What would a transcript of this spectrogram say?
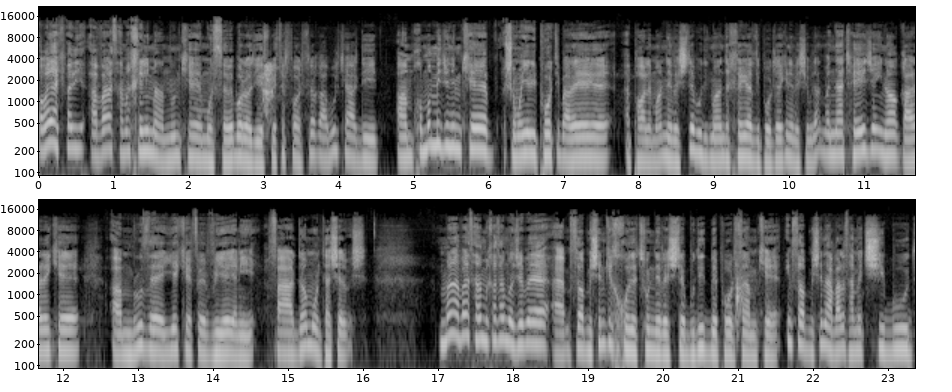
آقای اکبری اول از همه خیلی ممنون که مصاحبه با رادیو SBS فارسی رو قبول کردید. خب ما می‌دونیم که شما یه report ی برای پارلمان نوشته بودید مانند خیلی از report هایی که نوشته بودن و نتایج اینا قراره که روز یک فوریه یعنی فردا منتشر بشه. من اول هم می‌خواستم راجع به submission که خودتون نوشته بودید بپرسم که این submission اول از همه چی بود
